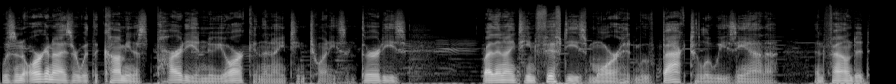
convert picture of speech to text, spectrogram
was an organizer with the Communist Party in New York in the 1920s and 30s. By the 1950s, Moore had moved back to Louisiana and founded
